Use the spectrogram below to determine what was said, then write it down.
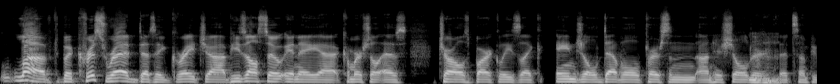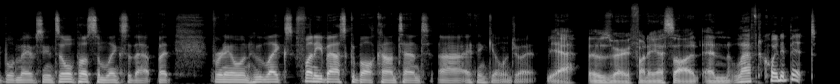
loved. But Chris Redd does a great job. He's also in a uh, commercial as Charles Barkley's like angel devil person on his shoulder Mhm. that some people may have seen. So we'll post some links to that. But for anyone who likes funny basketball content, uh, I think you'll enjoy it. Yeah, it was very funny. I saw it and laughed quite a bit.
